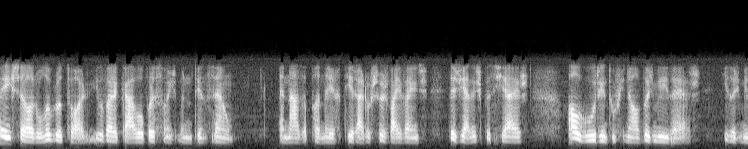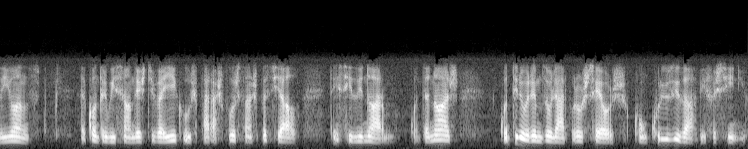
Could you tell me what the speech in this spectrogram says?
para instalar o laboratório e levar a cabo operações de manutenção. A NASA planeia retirar os seus vai-vens das viagens espaciais, alguns entre o final de 2010 e 2011. A contribuição destes veículos para a exploração espacial tem sido enorme. Quanto a nós, continuaremos a olhar para os céus com curiosidade e fascínio.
